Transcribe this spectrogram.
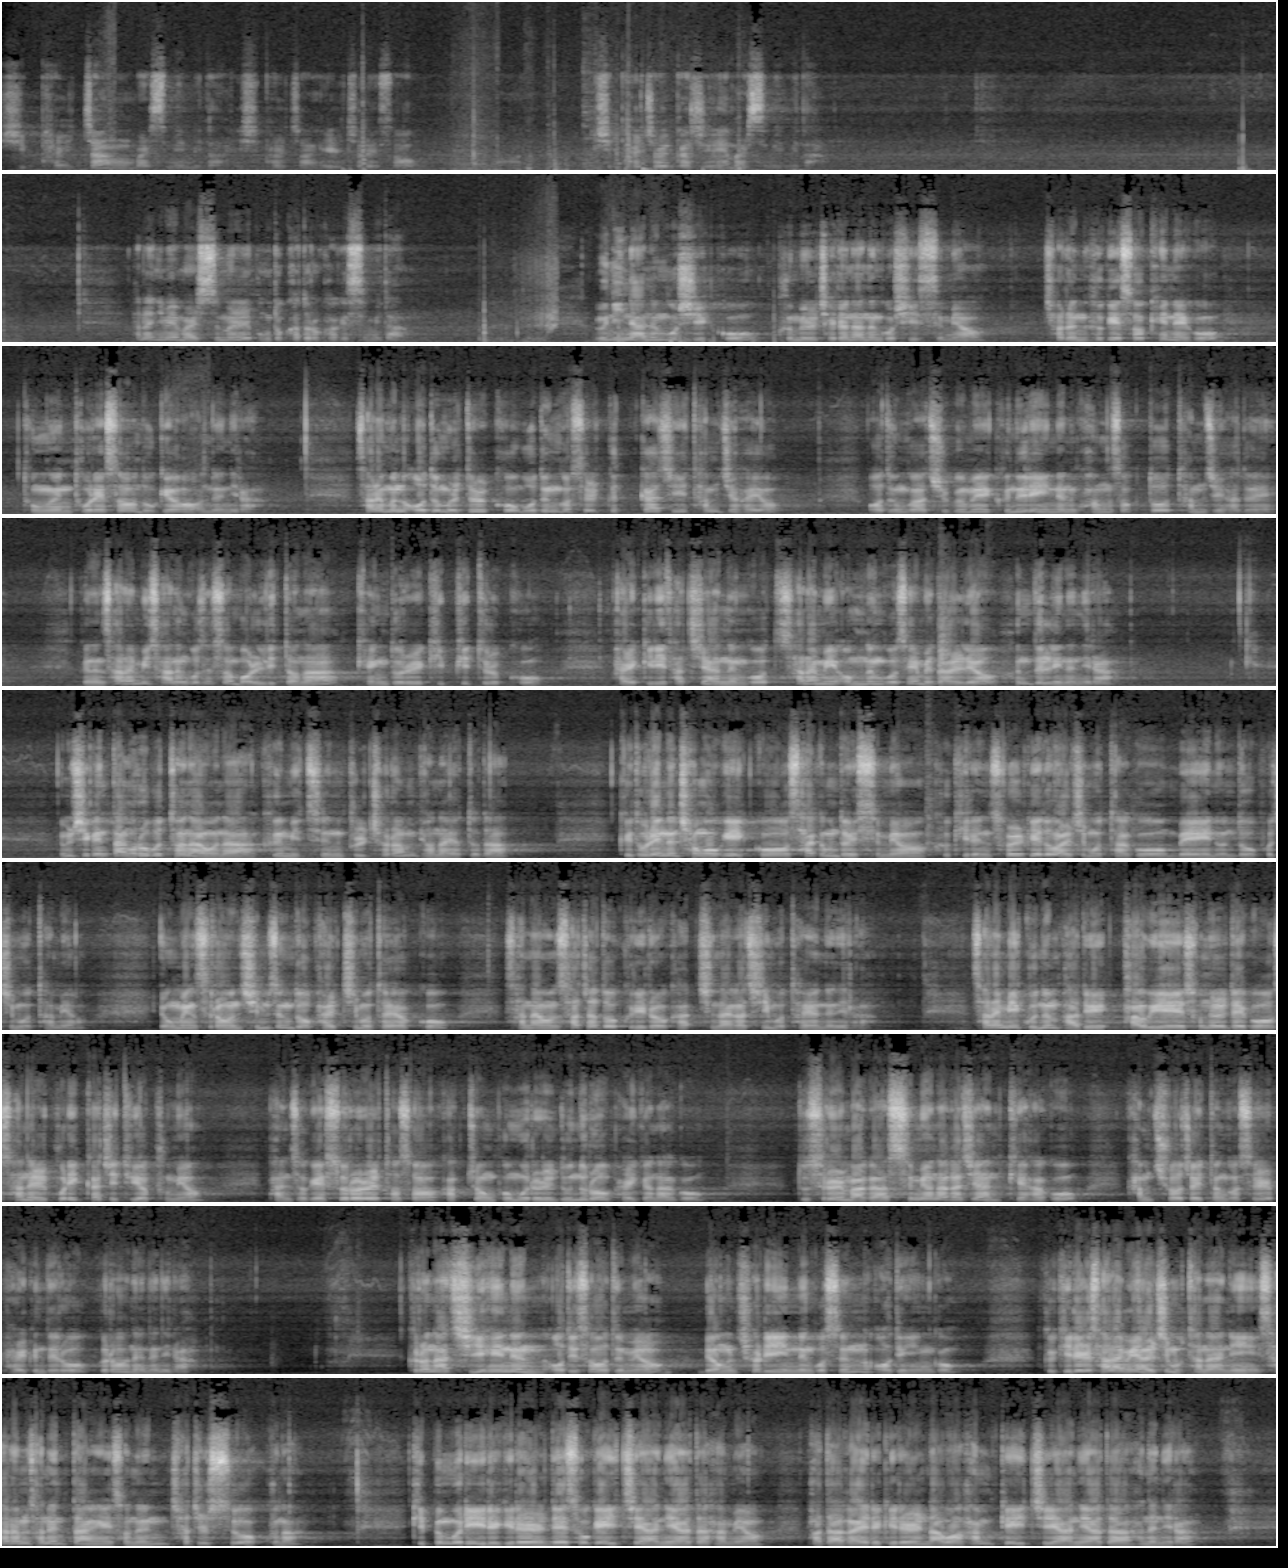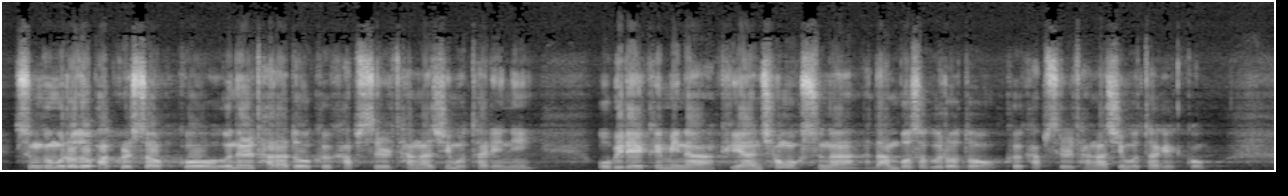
28장 말씀입니다. 28장 1절에서 28절까지의 말씀입니다. 하나님의 말씀을 봉독하도록 하겠습니다. 은이 나는 곳이 있고 금을 재련하는 곳이 있으며 철은 흙에서 캐내고 동은 돌에서 녹여 얻느니라. 사람은 어둠을 뚫고 모든 것을 끝까지 탐지하여 어둠과 죽음의 그늘에 있는 광석도 탐지하되 그는 사람이 사는 곳에서 멀리 떠나 갱도를 깊이 뚫고 발길이 닿지 않는 곳 사람이 없는 곳에 매달려 흔들리느니라. 음식은 땅으로부터 나오나 그 밑은 불처럼 변하였도다. 그 돌에는 청옥이 있고 사금도 있으며 그 길은 솔개도 알지 못하고 매의 눈도 보지 못하며 용맹스러운 짐승도 밟지 못하였고 사나운 사자도 그리로 가, 지나가지 못하였느니라. 사람이 구는 바위, 바위에 손을 대고 산을 뿌리까지 뒤엎으며 반석에 수로를 터서 각종 보물을 눈으로 발견하고 누수를 막아 스며나가지 않게 하고 감추어져 있던 것을 밝은 대로 끌어내느니라. 그러나 지혜는 어디서 얻으며 명철이 있는 곳은 어디인고 그 길을 사람이 알지 못하나니 사람 사는 땅에서는 찾을 수 없구나. 기쁜 물이 이르기를 내 속에 있지 아니하다 하며 바다가 이르기를 나와 함께 있지 아니하다 하느니라. 순금으로도 바꿀 수 없고 은을 달아도 그 값을 당하지 못하리니 오빌의 금이나 귀한 청옥수나 남보석으로도 그 값을 당하지 못하겠고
